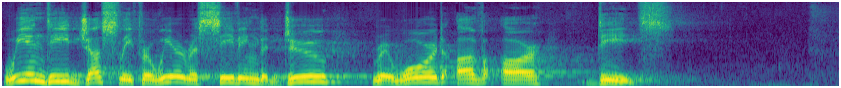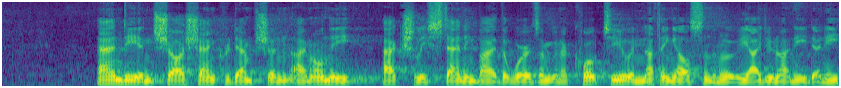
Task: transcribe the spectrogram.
we indeed justly, for we are receiving the due reward of our deeds. Andy in Shawshank Redemption, I'm only actually standing by the words I'm going to quote to you and nothing else in the movie. I do not need any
